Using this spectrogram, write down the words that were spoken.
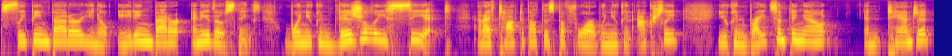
sleeping better, you know, eating better, any of those things. When you can visually see it, and I've talked about this before, when you can actually you can write something out and tangent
